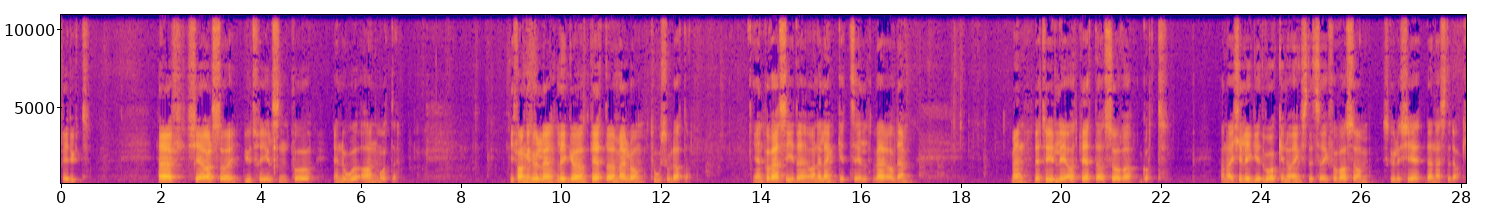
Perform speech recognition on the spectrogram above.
fridd ut. Her skjer altså utfrielsen på en noe annen måte. I fangehullet ligger Peter mellom to soldater. En på hver side, og han er lenket til hver av dem. Men det er tydelig at Peter sover godt. Han har ikke ligget våken og engstet seg for hva som skulle skje den neste dag.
